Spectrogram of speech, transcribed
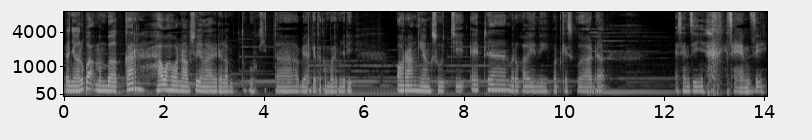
Dan jangan lupa membakar hawa-hawa nafsu yang ada di dalam tubuh kita, biar kita kembali menjadi orang yang suci. Edan baru kali ini podcast gue ada esensinya. Esensi.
